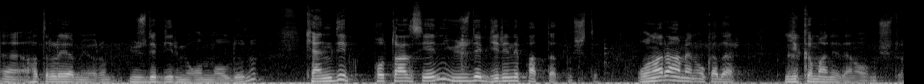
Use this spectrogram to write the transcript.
e, hatırlayamıyorum yüzde bir mi on mu olduğunu kendi potansiyelinin yüzde birini patlatmıştı ona rağmen o kadar yıkıma neden olmuştu.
